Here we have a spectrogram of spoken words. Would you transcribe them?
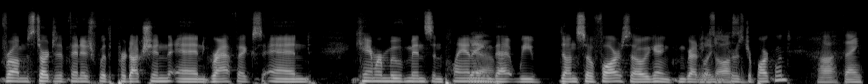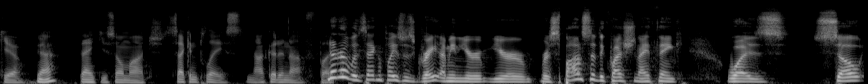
from start to finish with production and graphics and camera movements and planning Yeah. that we've done so far. So again, congratulations awesome. for Mr. Parkland. Uh, thank you. Yeah. Thank you so much. Second place. Not good enough, but No, no, but second place was great. I mean, your your response to the question, I think, was so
